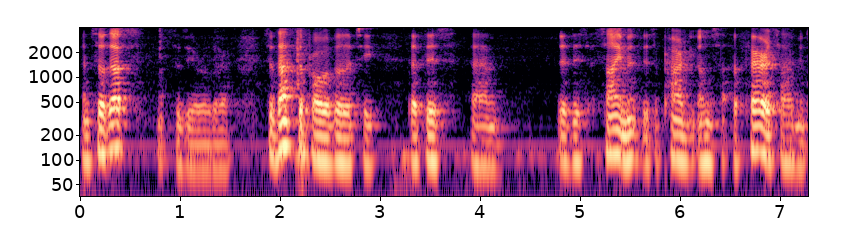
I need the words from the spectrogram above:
And so that's, that's the zero there. So that's the probability that this, um, that this assignment, this apparently a fair assignment,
